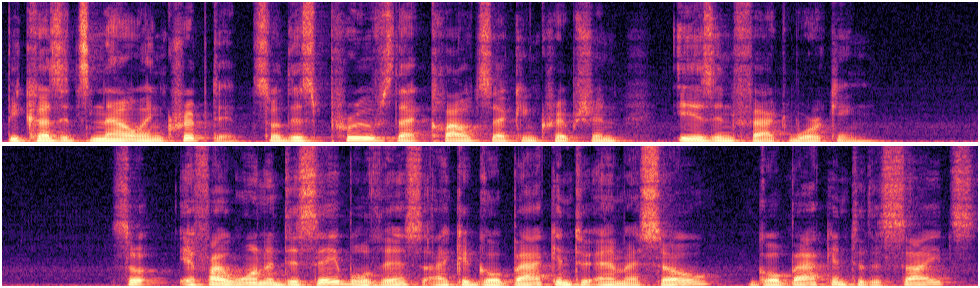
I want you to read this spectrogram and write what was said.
because it's now encrypted. So this proves that CloudSec encryption is in fact working. So if I want to disable this, I could go back into MSO, go back into the sites,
